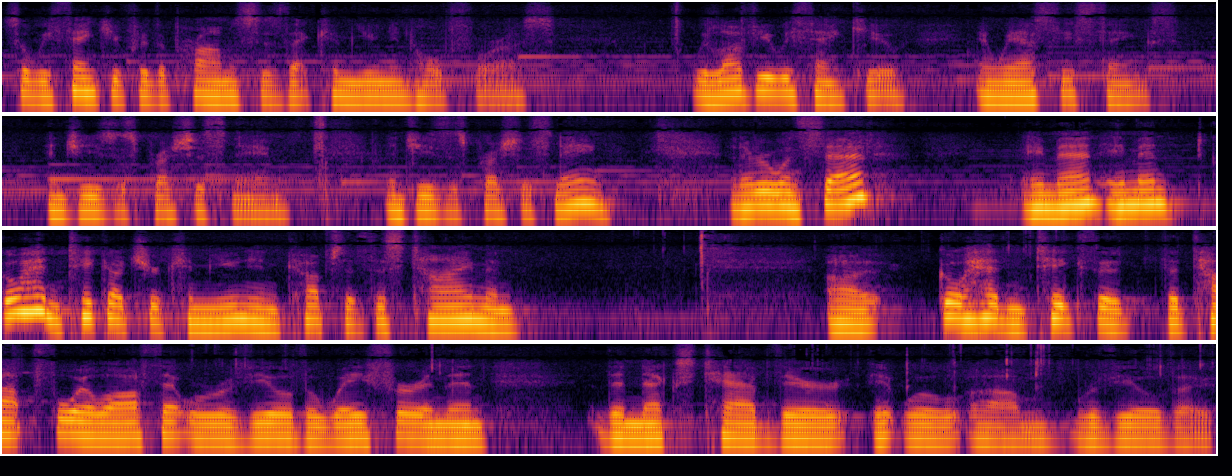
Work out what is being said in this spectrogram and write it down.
So we thank you for the promises that communion holds for us. We love you, we thank you, and we ask these things in Jesus' precious name. In Jesus' precious name. And everyone said, Amen. Amen. Go ahead and take out your communion cups at this time and uh, go ahead and take the, the top foil off that will reveal the wafer and then the next tab there, it will um, reveal the,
